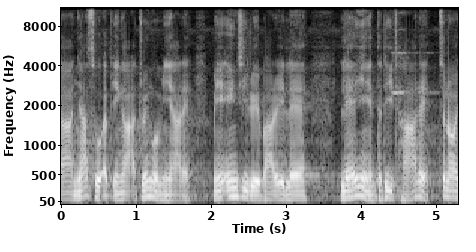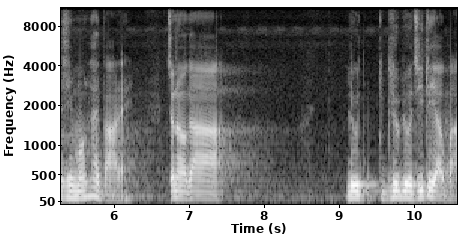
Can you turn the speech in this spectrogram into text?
ကညဆိုအပြင်ကအတွင်းကိုမြင်ရတယ်မင်းအင်ကြီးတွေဘာတွေလဲလဲရင်တတိထားတဲ့ကျွန်တော်ရင်မုန်းလိုက်ပါတယ်ကျွန်တော်က လူလူပြိုကြီးတစ်ယောက်ပါ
